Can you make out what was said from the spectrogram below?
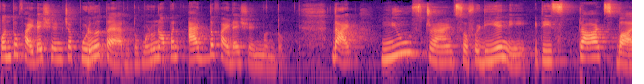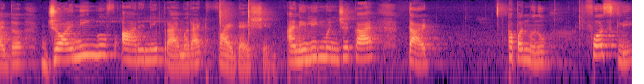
पण तो फायडेशनच्या पुढं तयार होतो. म्हणून आपण ॲट द फायडेशन म्हणतो. That new strands of D N A it is starts by the joining of R N A primer at five dash annealing म्हणजे काय? दॅट आपण म्हणू firstly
